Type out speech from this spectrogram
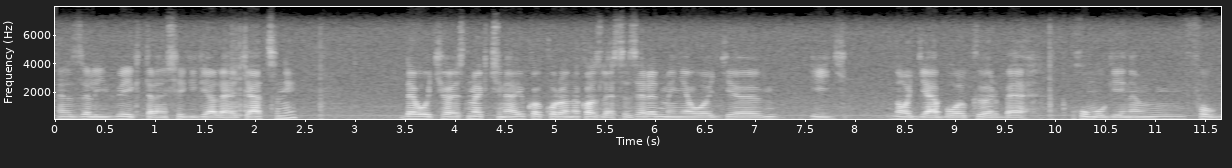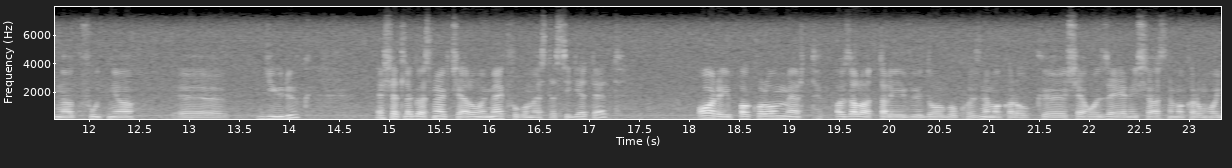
Ezzel így végtelenségig el lehet játszani de hogyha ezt megcsináljuk, akkor annak az lesz az eredménye, hogy így nagyjából körbe homogénen fognak futni a gyűrűk. Esetleg azt megcsinálom, hogy megfogom ezt a szigetet, arrébb pakolom, mert az alatta lévő dolgokhoz nem akarok se hozzáérni, se azt nem akarom, hogy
